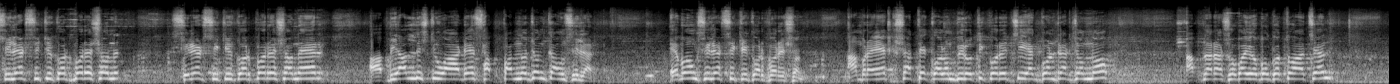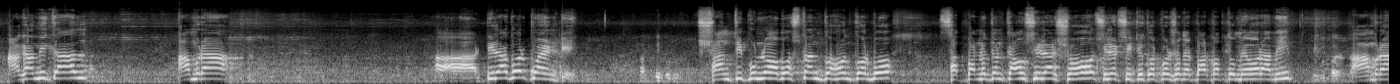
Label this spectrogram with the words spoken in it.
Sylhet city corporation, Sylhet city কর্পোরেশনের বিয়াল্লিশটি ওয়ার্ডে ছাপ্পান্ন জন কাউন্সিলর এবং সিলেট সিটি কর্পোরেশন। আমরা একসাথে কলম বিরতি করেছি এক ঘণ্টার জন্য। আপনারা সবাই অবগত আছেন। আগামীকাল আমরা টিলাগড় পয়েন্টে শান্তিপূর্ণ অবস্থান গ্রহণ করব। ছাপ্পান্ন জন কাউন্সিলর সহ সিলেট সিটি কর্পোরেশনের ভারপ্রাপ্ত মেয়র আমি। আমরা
